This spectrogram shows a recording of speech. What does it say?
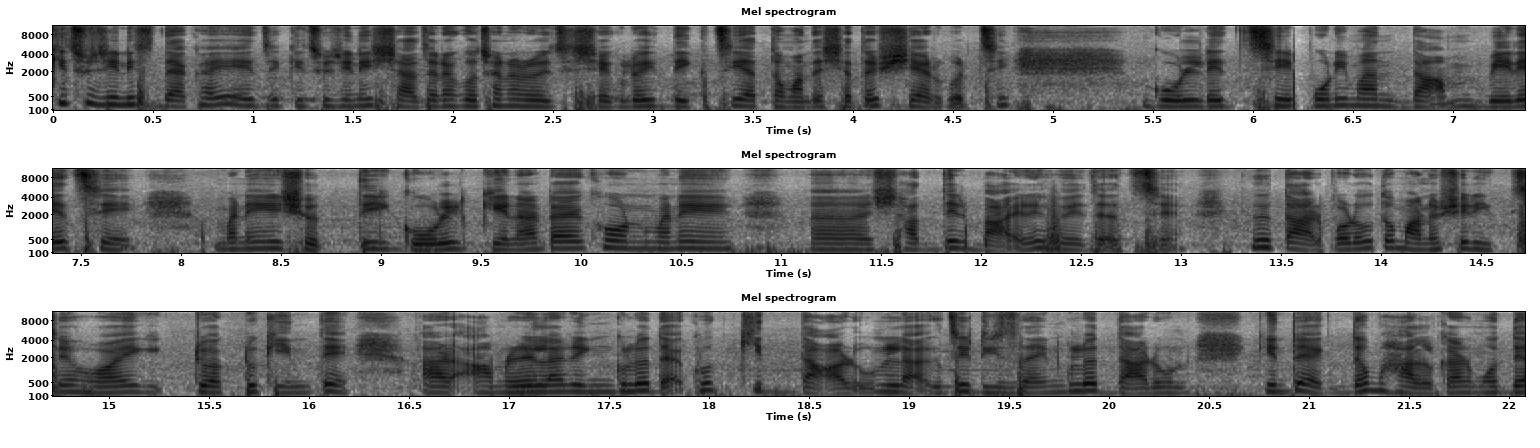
কিছু জিনিস দেখাই, এই যে কিছু জিনিস সাজানো গোছানো রয়েছে সেগুলোই দেখছি আর তোমাদের সাথেও শেয়ার করছি। গোল্ডের যে পরিমাণ দাম বেড়েছে মানে সত্যি গোল্ড কেনাটা এখন মানে সাধ্যের বাইরে হয়ে যাচ্ছে। কিন্তু তারপরেও তো মানুষের ইচ্ছে হয় একটু একটু কিনতে। আর আমরেলা রিংগুলো দেখো কি দারুণ লাগছে, ডিজাইনগুলো দারুণ। কিন্তু একদম হালকার মধ্যে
